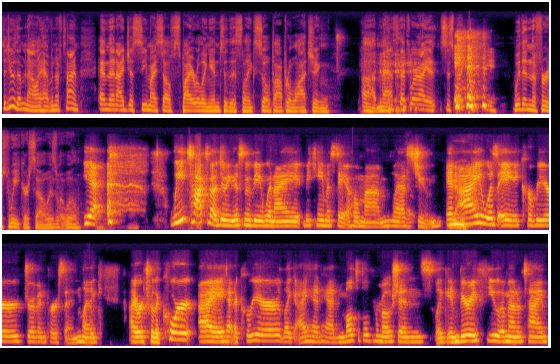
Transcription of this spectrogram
to do them. Now I have enough time, and then I just see myself spiraling into this like soap opera watching uh, mess. That's where I suspect within the first week or so is what will. Yeah. We talked about doing this movie when I became a stay at home mom last June. And Mm. I was a career driven person. Like, I worked for the court. I had a career. Like, I had had multiple promotions, like, in very few amount of time.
